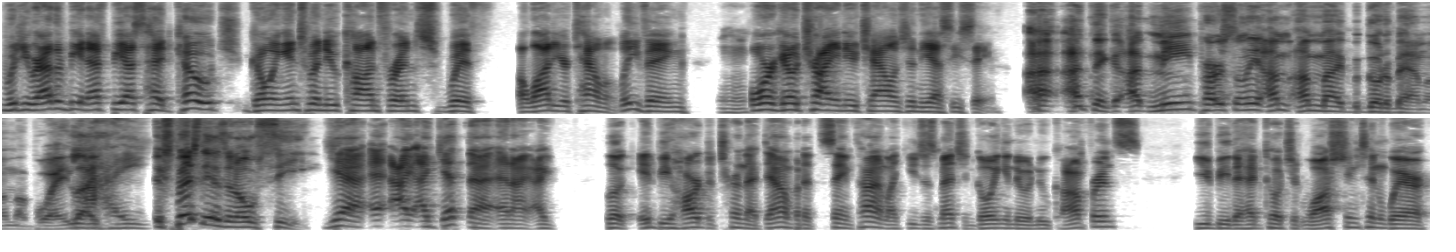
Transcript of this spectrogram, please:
Would you rather be an FBS head coach going into a new conference with a lot of your talent leaving, Mhm. or go try a new challenge in the SEC? I, I think I, me personally, I'm I might go to Bama, my boy. Like I especially as an OC. yeah, I, I get that, and I, I look. It'd be hard to turn that down, but at the same time, like you just mentioned, going into a new conference, you'd be the head coach at Washington, where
